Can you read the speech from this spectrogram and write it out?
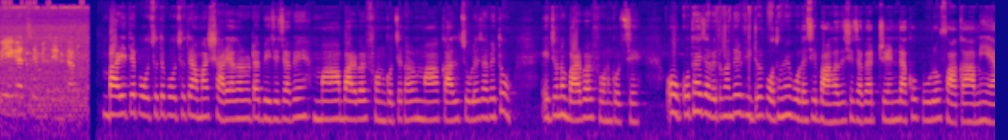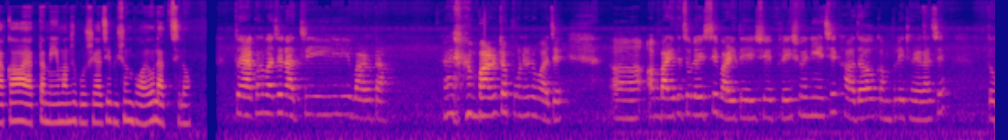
পেয়ে গেছি আমি ট্রেনটা বাড়িতে পৌঁছতে পৌঁছতে আমার সাড়ে এগারোটা বেজে যাবে। মা বারবার ফোন করছে, কারণ মা কাল চলে যাবে তো, এই জন্য বারবার ফোন করছে। ও, কোথায় যাবে? তোমাদের ভিডিওর প্রথমে বলেছি বাংলাদেশে যাবে। আর ট্রেন দেখো, পুরো ফাঁকা। আমি একা, একটা মেয়ে মানুষ বসে আছি, ভীষণ ভয়ও লাগছিল। তো এখন বাজে রাত্রি বারোটা। হ্যাঁ বারোটা পনেরো বাজে। বাড়িতে চলে এসেছি, বাড়িতে এসে ফ্রেশ হয়ে নিয়েছি, খাওয়া দাওয়াও কমপ্লিট হয়ে গেছে। তো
